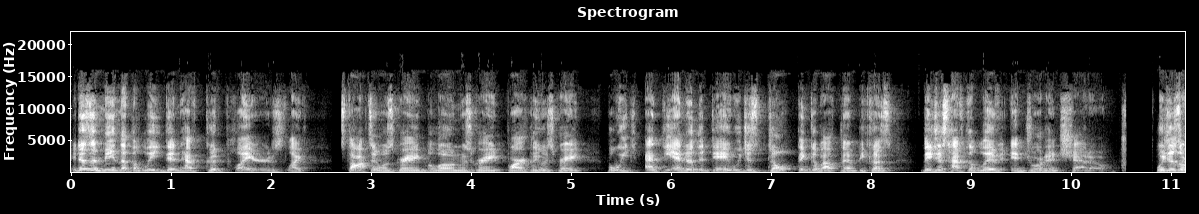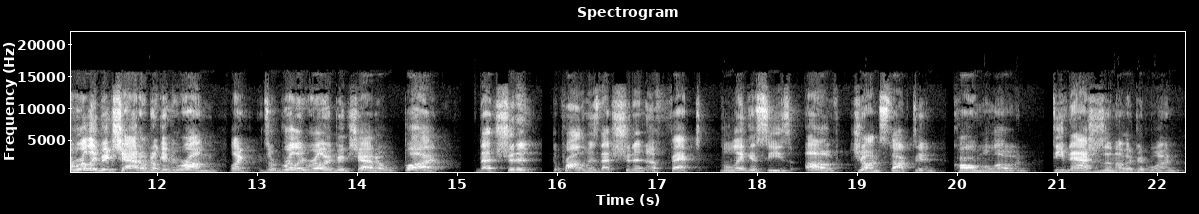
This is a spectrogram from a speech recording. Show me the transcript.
It doesn't mean that the league didn't have good players. Like Stockton was great, Malone was great, Barkley was great, but we at the end of the day, we just don't think about them because they just have to live in Jordan's shadow, which is a really big shadow. Don't get me wrong, like it's a really really big shadow, but that shouldn't. The problem is that shouldn't affect the legacies of John Stockton, Karl Malone. Steve Nash is another good one.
